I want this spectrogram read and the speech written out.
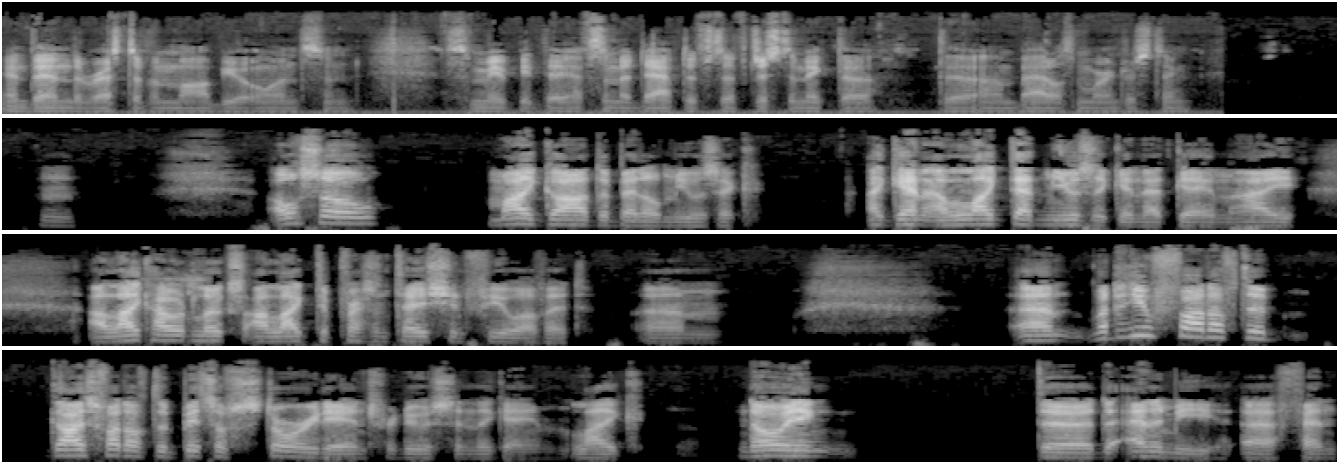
and then the rest of them mob you at once, and so maybe they have some adaptive stuff just to make the the um, battles more interesting. Also, my god, the battle music. Again, I like that music in that game. I I like how it looks. I like the presentation feel of it. Um, um, what did you thought of the guys? Thought of the bits of story they introduced in the game, like knowing the the enemy. Uh, fan,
